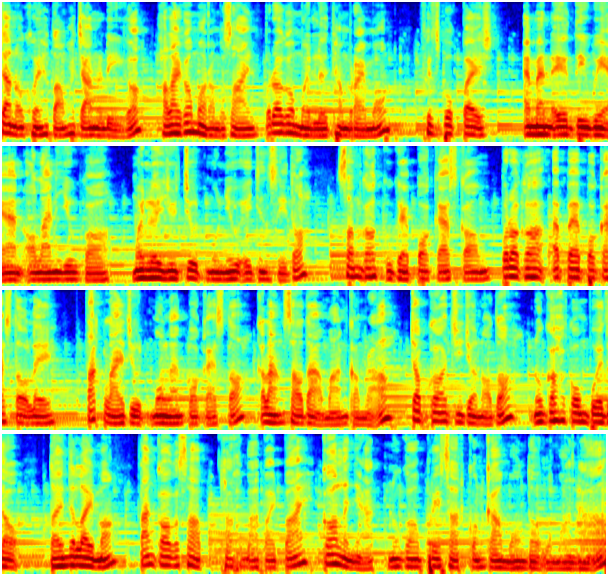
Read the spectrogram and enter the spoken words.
ចានអខុយតាមចាំនឌីក៏ហើយក៏មករំសៃប្រក៏មិនលើធ្វើរៃម៉ុន Facebook page MNADWN online you ក៏មិនលើ YouTube មួយ new agency តោះសំក៏ Google podcast កំប្រក៏ Apple podcast តលេ តាក់ឡៃជូតមនឡាន Podcast តកលាំងសោតាមានកំរោចប់ក៏ជីចណតនោះក៏កុំពួយតតែណឡៃមកតាំងក៏កសបថាបាបាយបាយក៏លញ្ញាតនោះក៏ប្រេសតកូនកៅមនតលមនដល់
